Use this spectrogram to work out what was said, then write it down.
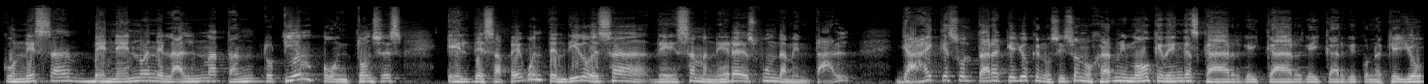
con ese veneno en el alma tanto tiempo. Entonces, el desapego entendido de esa manera es fundamental. Ya hay que soltar aquello que nos hizo enojar, ni modo que vengas cargue y cargue y cargue con aquello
